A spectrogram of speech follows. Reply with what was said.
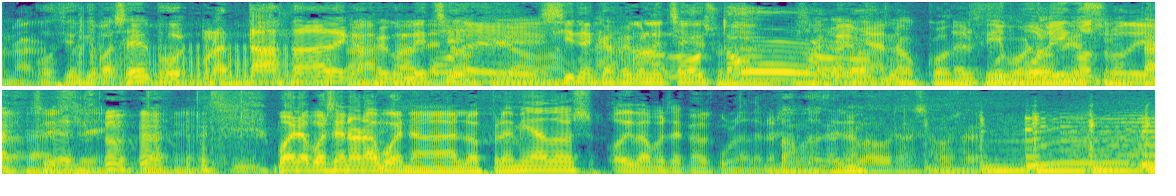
Una- ocio que va a ser una taza de café con de leche, ocio. sin el café con leche que es una... O sea, que ya no El concibo el futbolín odio otro sin día. taza, Sí. sí. Bueno, pues enhorabuena a los premiados. Hoy vamos de calculadoras. Vamos a calculadoras, vamos a ver.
